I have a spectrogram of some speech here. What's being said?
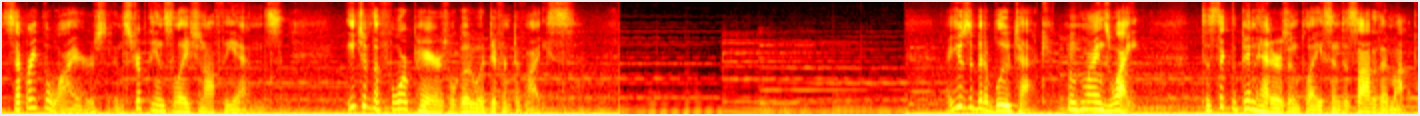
separate the wires, and strip the insulation off the ends. Each of the four pairs will go to a different device. I use a bit of blue tack, mine's white, to stick the pin headers in place and to solder them up.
